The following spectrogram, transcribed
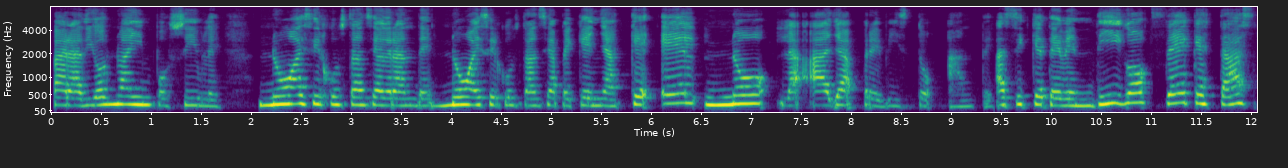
Para Dios no hay imposible. No hay circunstancia grande, no hay circunstancia pequeña que Él no la haya previsto antes. Así que te bendigo. Sé que estás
